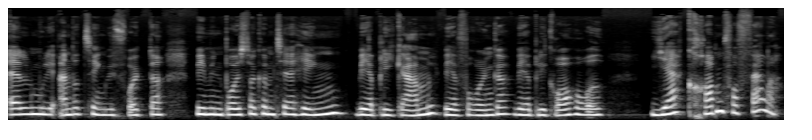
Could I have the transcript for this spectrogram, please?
alle mulige andre ting, vi frygter. Vil min bryster komme til at hænge? Vil jeg blive gammel? Vil jeg få rynker? Vil jeg blive gråhåret? Ja, kroppen forfalder.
